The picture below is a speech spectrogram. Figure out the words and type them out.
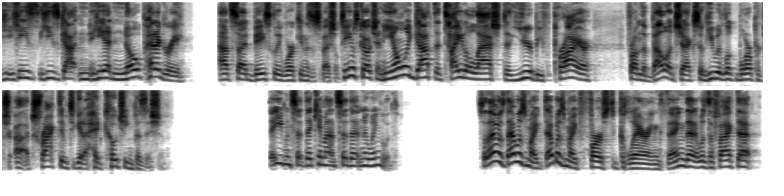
He, he's he's gotten he had no pedigree outside basically working as a special teams coach, and he only got the title last the year before prior from the Belichick, so he would look more uh, attractive to get a head coaching position. They even said they came out and said that in New England. So that was that was my that was my first glaring thing. That it was the fact that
